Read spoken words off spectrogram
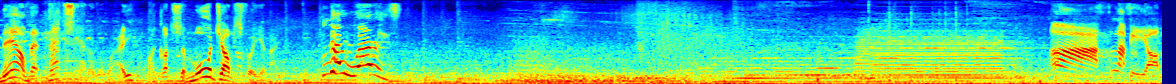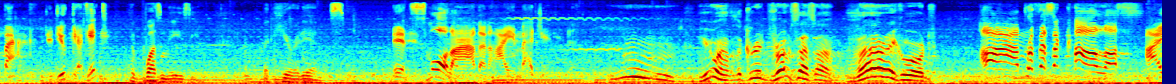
Now that that's out of the way, I got some more jobs for you, mate. No worries. Fluffy, you're back. Did you get it? It wasn't easy. But here it is. It's smaller than I imagined. Hmm, you have the grid processor. Very good. Ah, Professor Carlos. I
